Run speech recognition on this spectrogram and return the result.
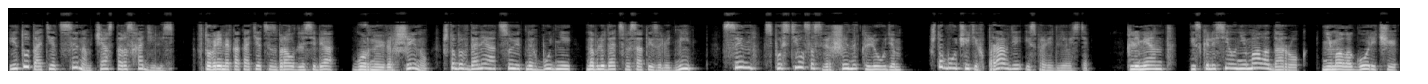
И тут отец с сыном часто расходились, в то время как отец избрал для себя горную вершину, чтобы вдали от суетных будней наблюдать с высоты за людьми, сын спустился с вершины к людям, чтобы учить их правде и справедливости. Климент исколесил немало дорог, немало горечи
